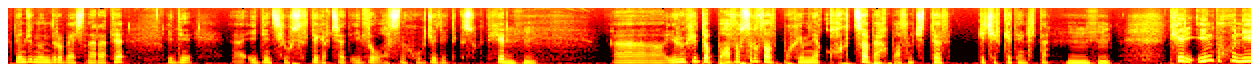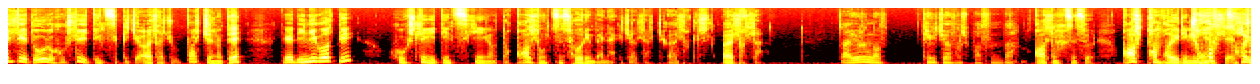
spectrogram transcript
Бүтээмж нь өндөр байснараа тий эдийн эдийн засгийн өсөлтийг авчираад илүү улс нь хөгжөөд байдаг гэсэн үг. Тэгэхээр аа ерөнхийдөө боловсрал бол бүх юмны гогцоо байх боломжтой гэж хэлэх гээд байна л та. Тэгэхээр энэ бүхэн нийлээд өөрөө хөгжлийн эдийн засаг гэж ойлгож болж байна уу те? Тэгээд энийг бол би хөгжлийн эдийн засгийн одоо гол үндсэн суурь юм байна гэж ойлгож ойлголоо. За ер нь бол тэгж ойлгож болно да. Гол үндсэн суурь. Гол том хоёр юм лээ. Чухал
